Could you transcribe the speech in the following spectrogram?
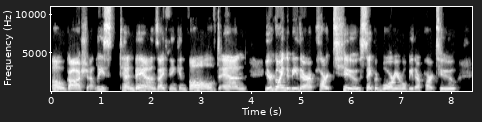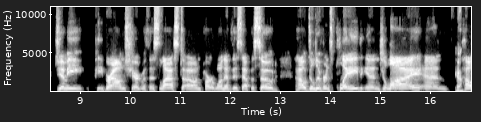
oh gosh at least 10 bands i think involved. And you're going to be there at part two. Sacred warrior will be there part two. Jimmy p. Brown shared with us last on part one of this episode how deliverance played in july and Yeah. how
